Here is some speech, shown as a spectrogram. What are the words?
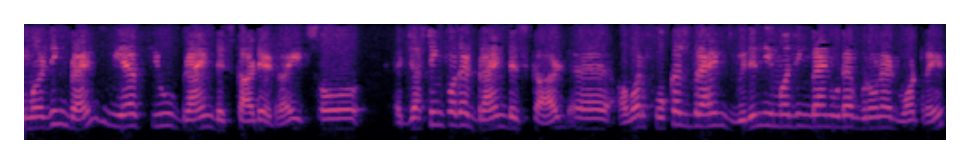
emerging brands, we have few brand discarded, right? So, adjusting for that brand discard, uh, our focus brands within the emerging brand would have grown at what rate?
